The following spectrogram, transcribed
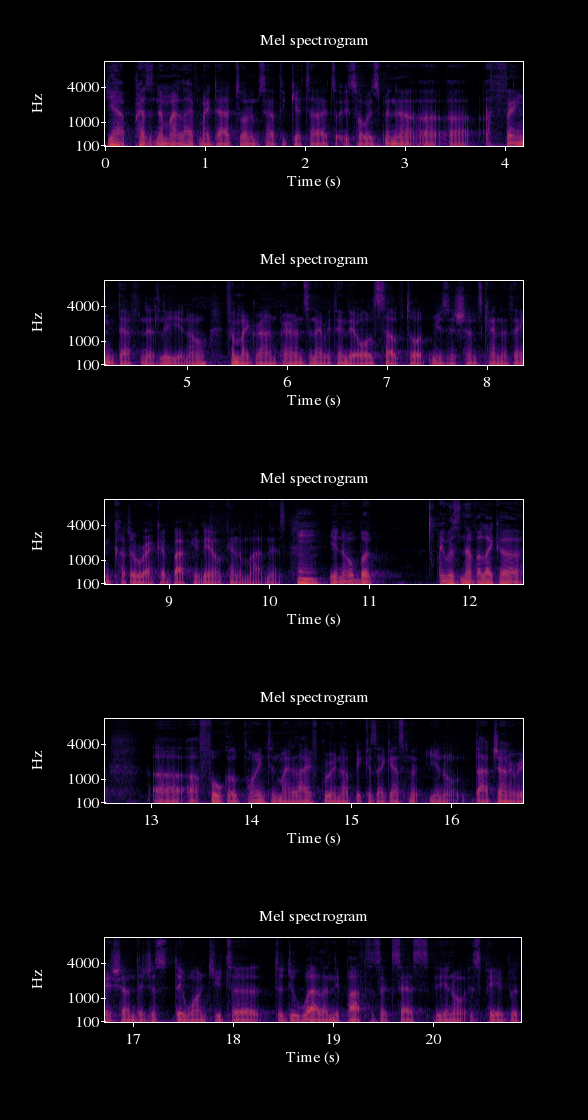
yeah, present in my life. My dad taught himself the guitar. It's, it's always been a, a, a thing, definitely. You know, from my grandparents and everything, they all self-taught musicians, kind of thing. Cut a record back in the all kind of madness. Mm. You know, but it was never like a uh, a focal point in my life growing up because I guess you know that generation they just they want you to to do well and the path to success you know is paved with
